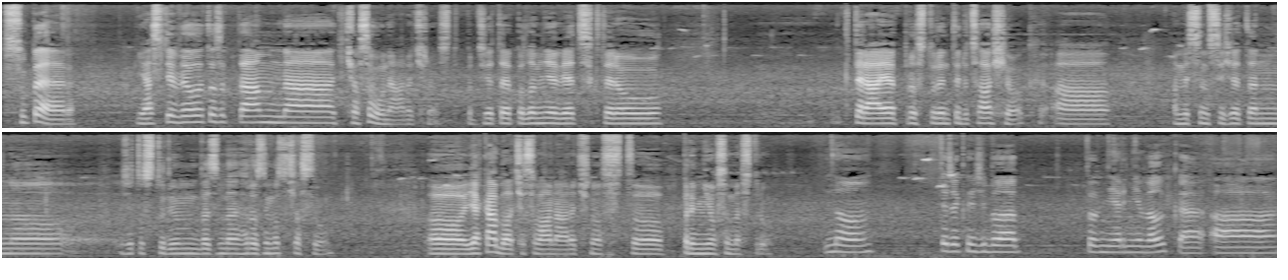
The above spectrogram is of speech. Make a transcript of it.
Super. Já se tě bylo to zeptám na časovou náročnost, protože to je podle mě věc, kterou, která je pro studenty docela šok a, a myslím si, že, ten, že to studium vezme hrozně moc času. Eh, Jaká byla časová náročnost eh, prvního semestru? No, to řeknu, že byla poměrně velká a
